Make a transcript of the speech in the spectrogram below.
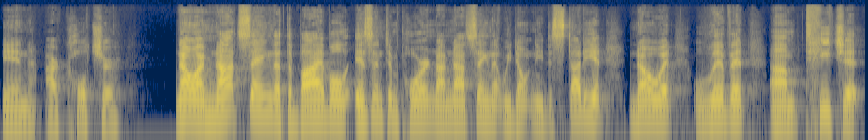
in our culture. Now, I'm not saying that the Bible isn't important. I'm not saying that we don't need to study it, know it, live it, um, teach it.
